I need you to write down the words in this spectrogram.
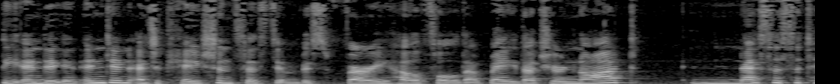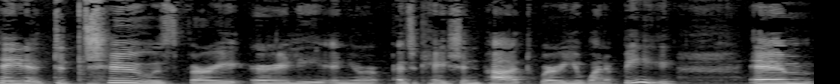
the Indian, Indian education system is very helpful that way, that you're not necessitated to choose very early in your education path where you want to be. Um,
